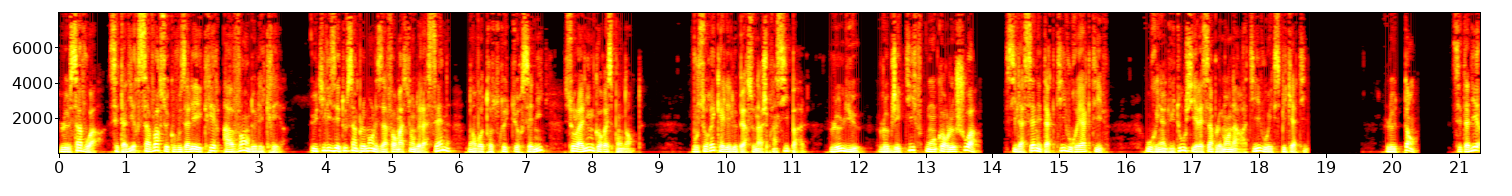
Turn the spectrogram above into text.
Le savoir, c'est-à-dire savoir ce que vous allez écrire avant de l'écrire. Utilisez tout simplement les informations de la scène, dans votre structure scénique, sur la ligne correspondante. Vous saurez quel est le personnage principal, le lieu, l'objectif ou encore le choix, si la scène est active ou réactive, ou rien du tout si elle est simplement narrative ou explicative le temps. C'est-à-dire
